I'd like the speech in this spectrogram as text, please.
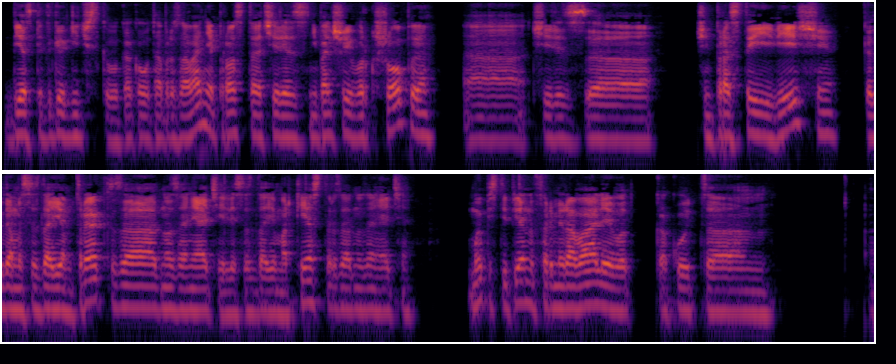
без педагогического какого-то образования просто через небольшие воркшопы, э, через э, очень простые вещи, когда мы создаем трек за одно занятие или создаем оркестр за одно занятие, мы постепенно формировали вот какую-то э,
